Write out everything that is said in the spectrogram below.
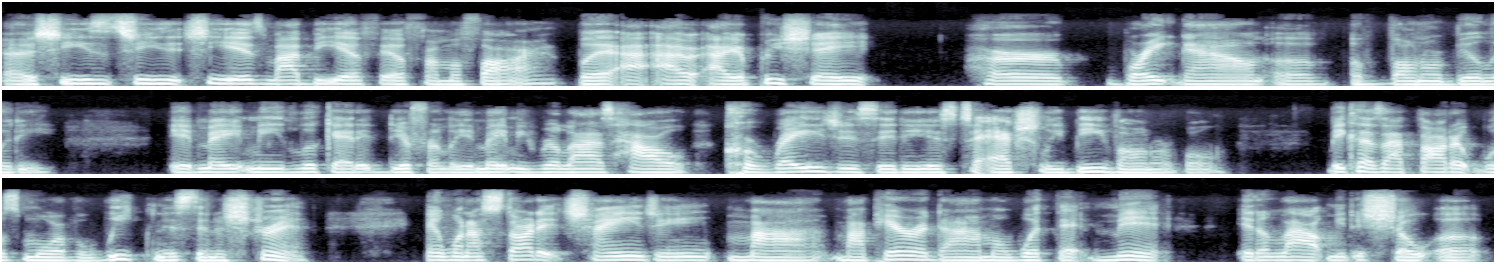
Uh, she's she she is my BFF from afar, but I, I I appreciate her breakdown of of vulnerability. It made me look at it differently. It made me realize how courageous it is to actually be vulnerable, because I thought it was more of a weakness than a strength. And when I started changing my my paradigm on what that meant, it allowed me to show up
